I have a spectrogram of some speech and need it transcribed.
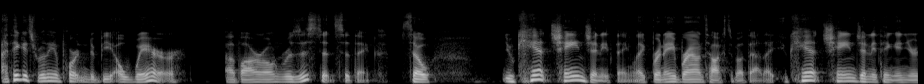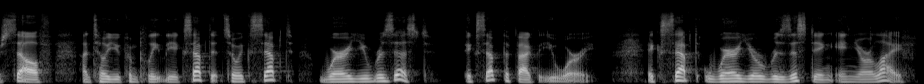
I think it's really important to be aware of our own resistance to things. So you can't change anything, like Brene Brown talks about that, that you can't change anything in yourself until you completely accept it. So accept where you resist, accept the fact that you worry, accept where you're resisting in your life,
